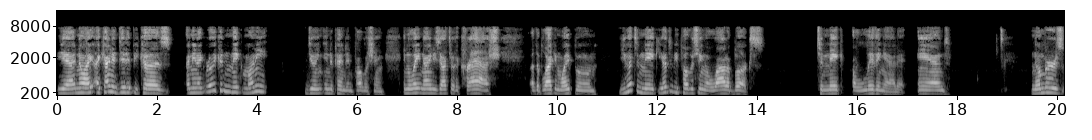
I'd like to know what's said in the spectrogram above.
Yeah, no, I, I kind of did it because, I mean, I really couldn't make money doing independent publishing. In the late 90s, after the crash of the black and white boom, you had to make, you had to be publishing a lot of books to make a living at it. And numbers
